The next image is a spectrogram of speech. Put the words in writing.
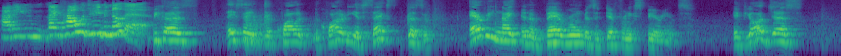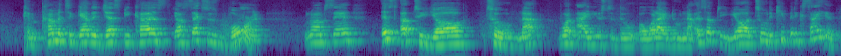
How do you like? How would you even know that? Because they say the quality the quality of sex. Listen, every night in a bedroom is a different experience. If y'all just com- coming together just because y'all sex is boring, you know what I'm saying? It's up to y'all to not what I used to do or what I do now. It's up to y'all too to keep it exciting.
